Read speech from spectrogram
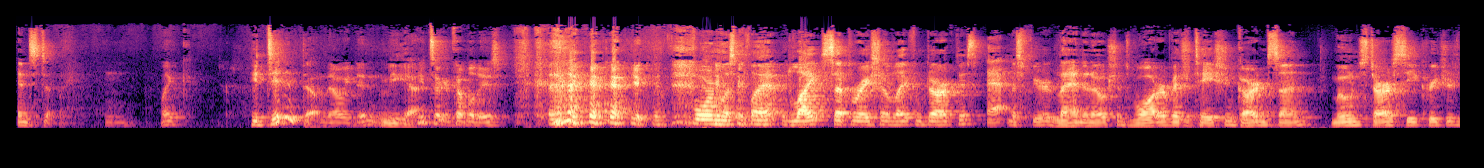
instantly, like He didn't though. No, he didn't. Yeah. He took a couple of days. formless plant, light, separation of light from darkness, atmosphere, land and oceans, water, vegetation, garden, sun, moon, stars, sea creatures,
